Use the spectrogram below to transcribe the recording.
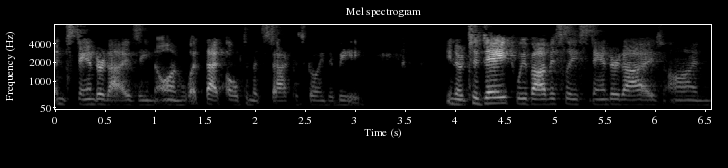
and standardizing on what that ultimate stack is going to be. You know, to date, we've obviously standardized on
